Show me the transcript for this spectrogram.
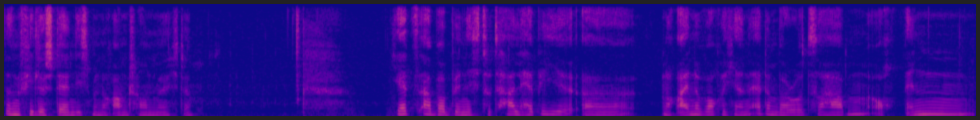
Das sind viele Stellen, die ich mir noch anschauen möchte. Jetzt aber bin ich total happy, äh, noch eine Woche hier in Edinburgh zu haben, auch wenn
